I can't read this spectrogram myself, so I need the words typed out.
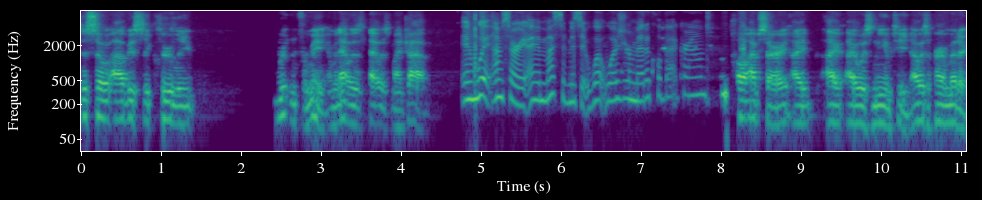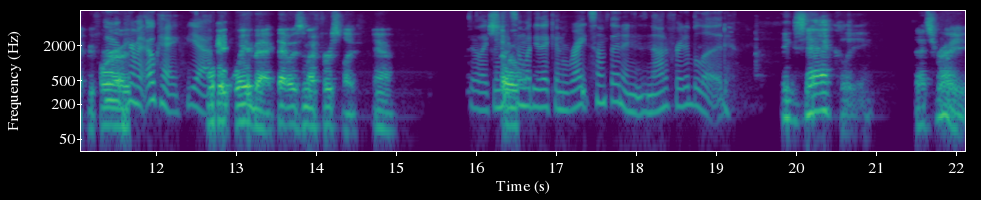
just so obviously clearly written for me. I mean, that was that was my job. And what? I'm sorry, I must have missed it. What was your medical background? Oh, I'm sorry. I I, I was an EMT. I was a paramedic before. Oh, I was paramedic. Okay, yeah. way, way back. That was my first life. Yeah, They're like, we So- need somebody that can write something and is not afraid of blood. exactly. That's right.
